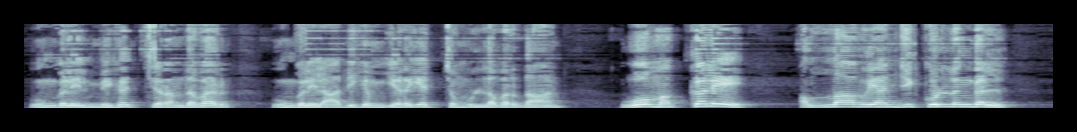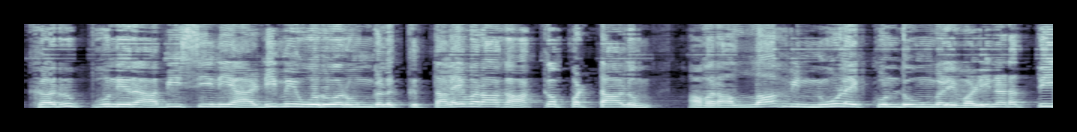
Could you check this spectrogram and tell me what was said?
உங்களில் மிகச் சிறந்தவர் உங்களில் அதிகம் இரையச்சம் உள்ளவர்தான். ஓ மக்களே அல்லாஹுவை அஞ்சிக் கொள்ளுங்கள். கருப்பு நிற அபிசீனிய அடிமை ஒருவர் உங்களுக்கு தலைவராக ஆக்கப்பட்டாலும் அவர் அல்லாஹுவின் நூலை கொண்டு உங்களை வழிநடத்தி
